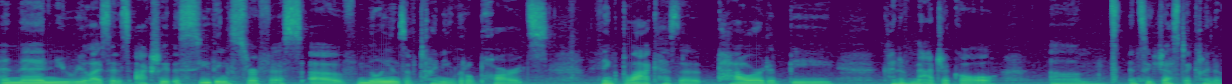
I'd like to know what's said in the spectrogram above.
and then you realize that it's actually the seething surface of millions of tiny little parts. I think black has the power to be kind of magical um, and suggest a kind of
